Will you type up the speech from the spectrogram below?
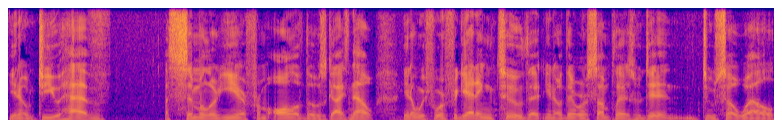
you know, do you have a similar year from all of those guys? Now, you know, we're forgetting too that you know there were some players who didn't do so well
